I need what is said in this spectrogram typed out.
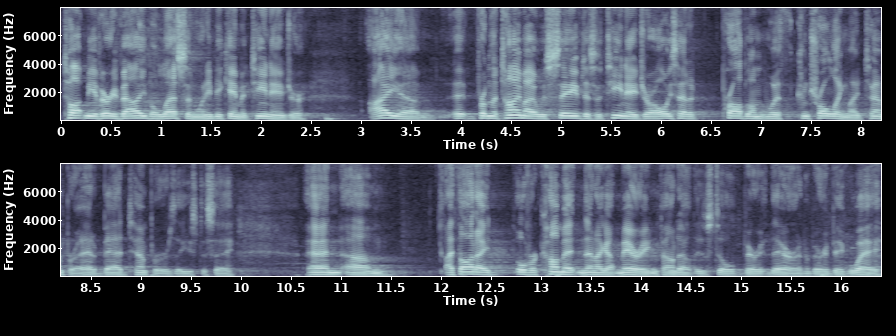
taught me a very valuable lesson when he became a teenager. I, uh, from the time I was saved as a teenager, I always had a problem with controlling my temper. I had a bad temper, as they used to say. And um, I thought I'd overcome it, and then I got married and found out it was still very there in a very big way.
